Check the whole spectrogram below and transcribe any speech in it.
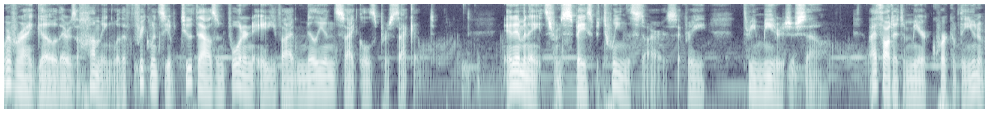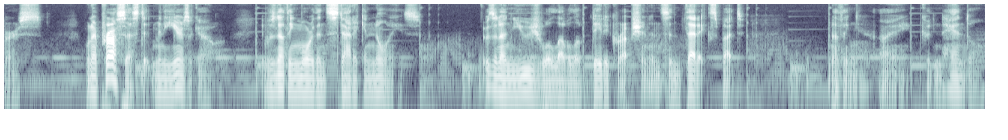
Wherever I go, there is a humming with a frequency of 2,485 million cycles per second. It emanates from space between the stars, every three meters or so. I thought it a mere quirk of the universe. When I processed it many years ago, it was nothing more than static and noise. There was an unusual level of data corruption and synthetics, but nothing I couldn't handle.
